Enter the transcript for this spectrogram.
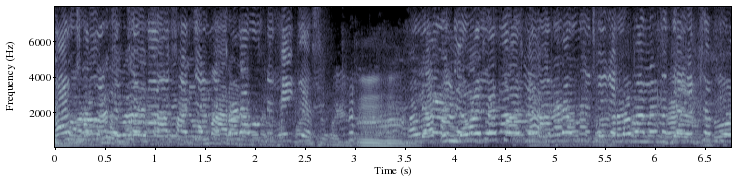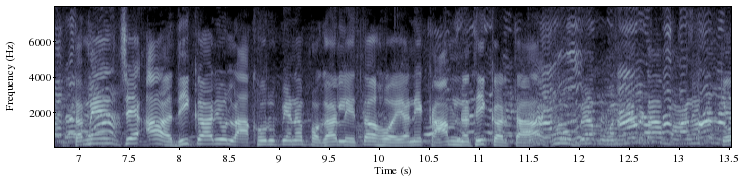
મારો છોકરો તો ચાર પાંચ વાગ્યા પાછળ ઉઠી થઈ ગયા છે. હમ હમ આપણે જવા જતા હતા, હમણાંના છોકરા બાબાને જ્યારે exam દેવા તમે જે આ અધિકારીઓ લાખો રૂપિયાના પગાર લેતા હોય અને કામ નથી કરતા તો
